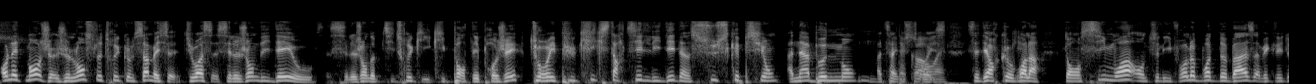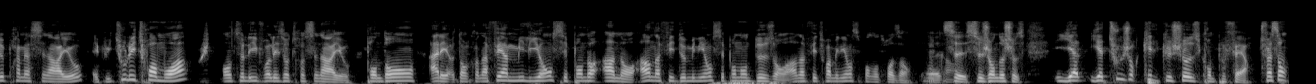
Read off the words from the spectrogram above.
hon- honnêtement, je, je lance le truc comme ça, mais tu vois, c'est le genre d'idée où c'est le genre de petits trucs qui, qui portent des projets. Tu aurais pu kickstarter l'idée d'un souscription, un abonnement à Time Stories. ouais. C'est-à-dire que voilà, dans six mois, on te livre la boîte de base avec les deux premiers scénarios, et puis tous les trois mois, on te livre les autres scénarios. Pendant, allez, donc on a fait un million, c'est pendant un an. Ah, on a fait deux millions, c'est pendant deux ans. Ah, on a fait trois millions, c'est pendant trois ans. Euh, ce genre de choses. Il y a, toujours quelque chose qu'on peut faire. De toute façon,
